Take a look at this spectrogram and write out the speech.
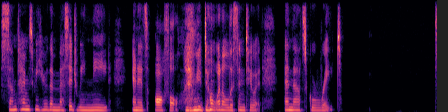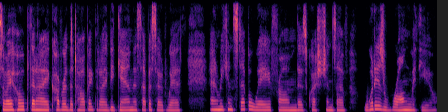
Sometimes we hear the message we need, and it's awful, and we don't want to listen to it. And that's great. So I hope that I covered the topic that I began this episode with, and we can step away from those questions of what is wrong with you,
